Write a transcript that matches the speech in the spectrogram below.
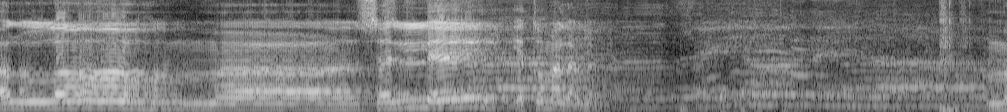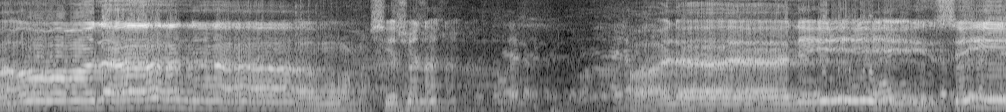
اللهم صل يتملى مولانا محسسنا وعلى آل سيدنا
